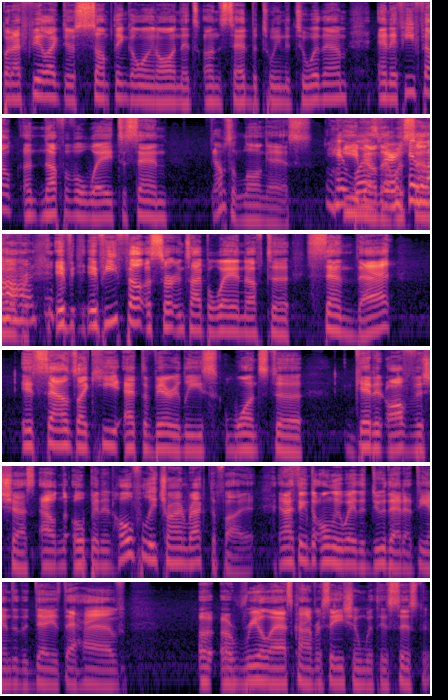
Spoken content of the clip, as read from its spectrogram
But I feel like there's something going on that's unsaid between the two of them. And if he felt enough of a way to send. That was a long ass It email was that was sent long. over. If if he felt a certain type of way enough to send that, it sounds like he at the very least wants to get it off of his chest out in the open and hopefully try and rectify it. And I think the only way to do that at the end of the day is to have a, a real ass conversation with his sister.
